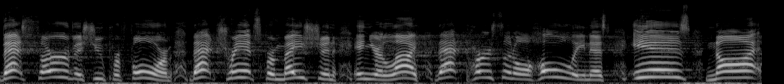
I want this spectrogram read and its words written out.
that service you perform, that transformation in your life, that personal holiness is not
